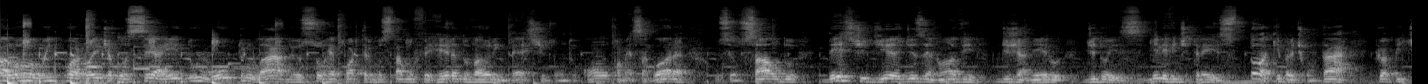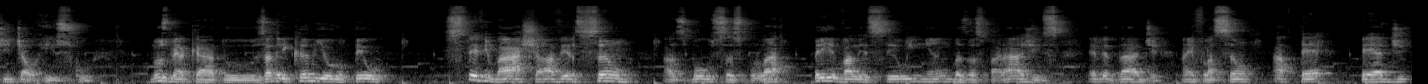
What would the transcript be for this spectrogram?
alô, muito boa noite a você aí do outro lado. Eu sou o repórter Gustavo Ferreira do ValorInvest.com. Começa agora o seu saldo deste dia 19 de janeiro de 2023. Estou aqui para te contar que o apetite ao risco nos mercados americano e europeu esteve em baixa, a aversão às bolsas por lá prevaleceu em ambas as paragens. É verdade, a inflação até perde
